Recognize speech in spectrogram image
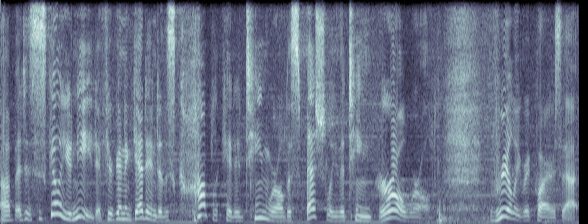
Uh, but it's a skill you need if you're going to get into this complicated teen world, especially the teen girl world. Really requires that.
